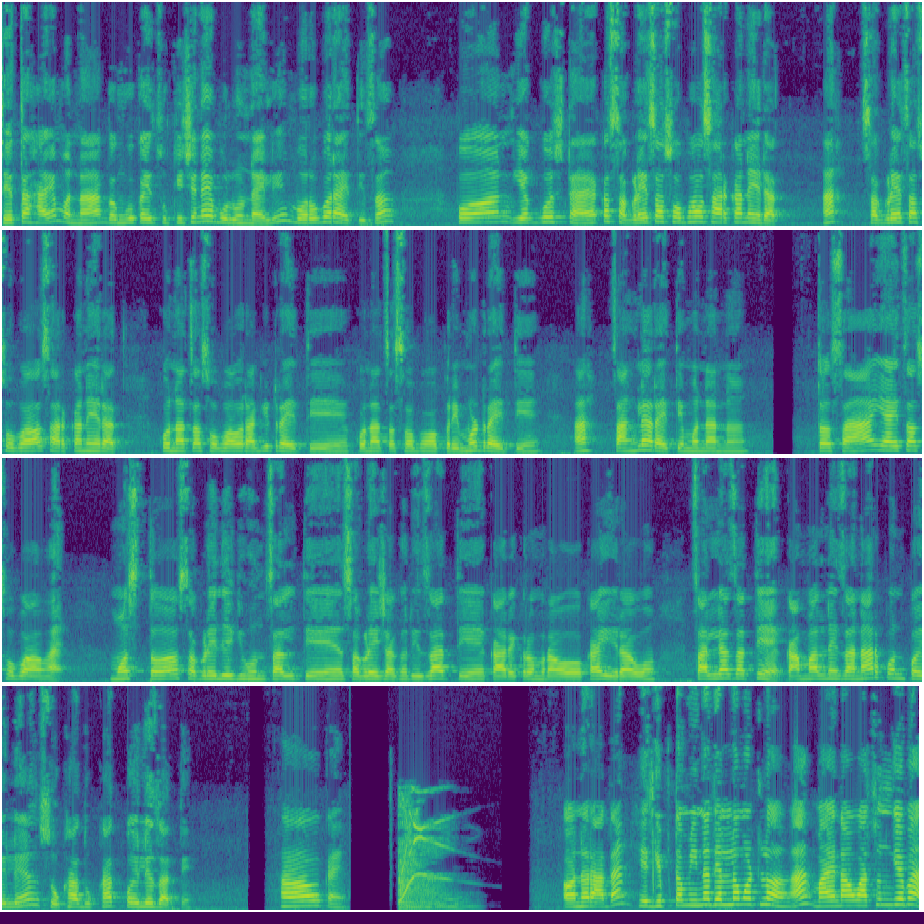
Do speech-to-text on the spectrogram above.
ते तर आहे म्हणा गंगू काही चुकीची नाही बोलून राहिली. बरोबर आहे तिचं. पण एक गोष्ट आहे का सगळ्याचा स्वभाव सारखा नाही राहत. हा? सगळ्याचा स्वभाव सारखा नाही राहत. कोणाचा स्वभाव रागीट राहते कोणाचा स्वभाव प्रेमळ राहते. हा? चांगला राहते मनानं. तसा यायचा स्वभाव आहे. मस्त सगळेले घेऊन चालते सगळ्याच्या घरी जाते कार्यक्रम राहो काही राहो. चालल्या जाते. कामाला नाही जाणार पण पहिले सुखादुखात पहिले जाते. हा काय. अन राधा हे गिफ्ट मी ना दिलं म्हटलं हा माय नाव वाचून घे बा.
